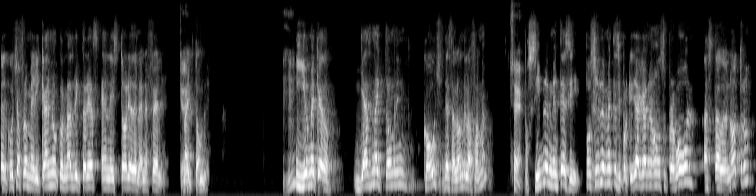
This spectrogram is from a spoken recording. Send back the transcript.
el coach afroamericano con más victorias en la historia de la NFL, Mike Tomlin. Y yo me quedo, ¿ya es Mike Tomlin coach de Salón de la Fama? Sí. Posiblemente sí, posiblemente sí, porque ya ganó un Super Bowl, ha estado en otro,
